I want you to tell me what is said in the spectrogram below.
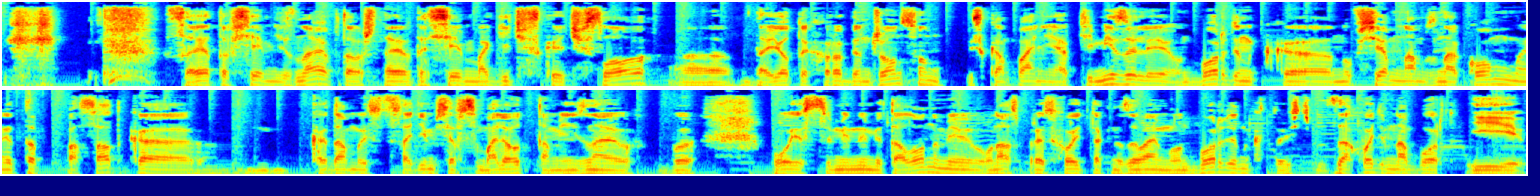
Советов 7 не знаю, потому что, наверное, 7 магическое число. Э, дает их Робин Джонсон из компании Optimizely. Онбординг, э, ну, всем нам знаком. Это посадка, когда мы садимся в самолет, там, я не знаю, в поезд с именными талонами, у нас происходит так называемый онбординг, то есть заходим на борт и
